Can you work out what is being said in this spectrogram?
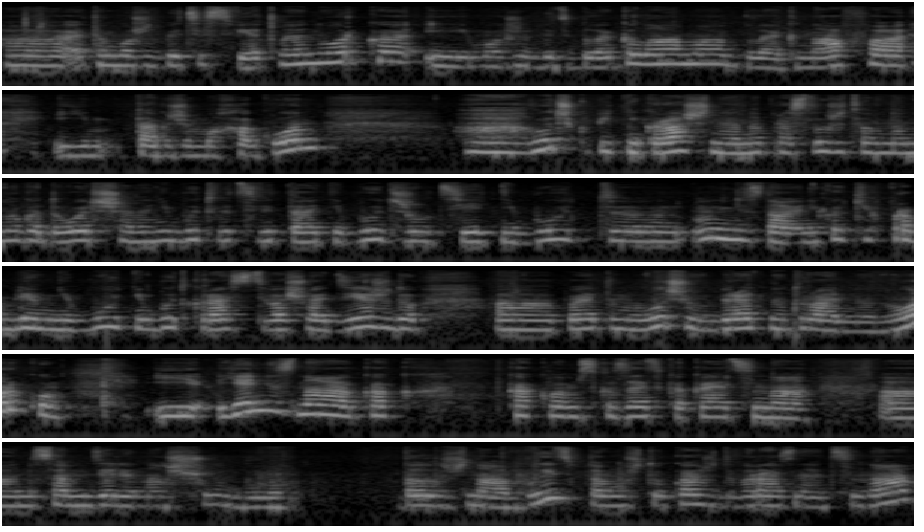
а, это может быть и светлая норка, и может быть Black Lama, Black Nafa, и также махагон. Лучше купить не крашеную, она прослужит вам намного дольше, она не будет выцветать, не будет желтеть, не будет, э, ну не знаю, никаких проблем не будет, не будет красить вашу одежду, а, поэтому лучше выбирать натуральную норку. И я не знаю, как, как вам сказать, какая цена а, на самом деле на шубу должна быть, потому что у каждого разная цена,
